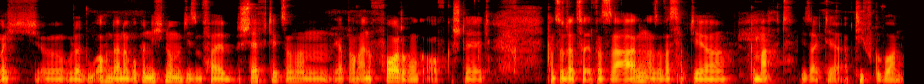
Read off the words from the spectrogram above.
euch äh, oder du auch in deiner Gruppe nicht nur mit diesem Fall beschäftigt, sondern ihr habt auch eine Forderung aufgestellt. Kannst du dazu etwas sagen? Also was habt ihr gemacht? Wie seid ihr aktiv geworden?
